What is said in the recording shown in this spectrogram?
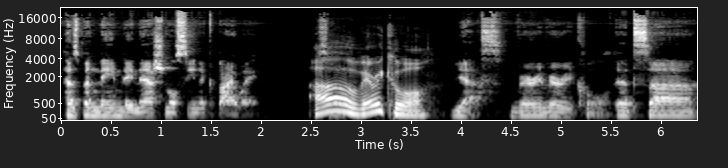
has been named a National Scenic Byway. Oh, so, very cool. Yes, very very cool. It's a uh,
